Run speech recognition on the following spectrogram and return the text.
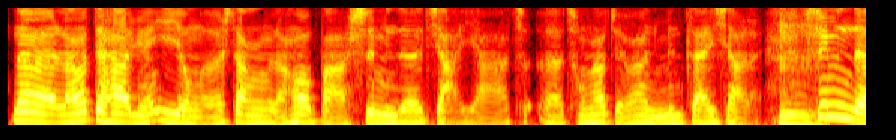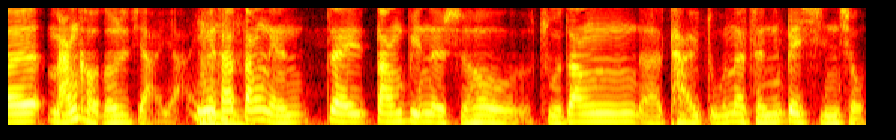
那然后调查员一拥而上，然后把施明德假牙从呃从他嘴巴里面摘下来。嗯，施明德满口都是假牙，因为他当年在当兵的时候主张呃台独，那曾经被刑求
